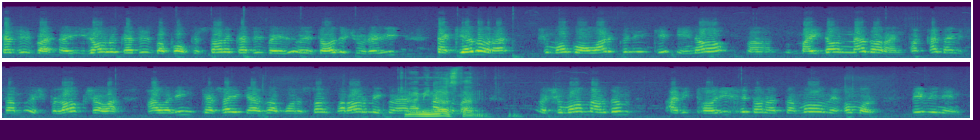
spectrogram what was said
کسی به ایران و کسی به پاکستان و کسی به اتحاد شوروی تکیه داره. شما باور کنید که اینا میدان ندارن. فقط همین سمش بلاک شوه. اولین کسایی که از افغانستان فرار می‌کنن. همین هستن. شما مردم امی تاریختان تمام عمر ببینین. که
